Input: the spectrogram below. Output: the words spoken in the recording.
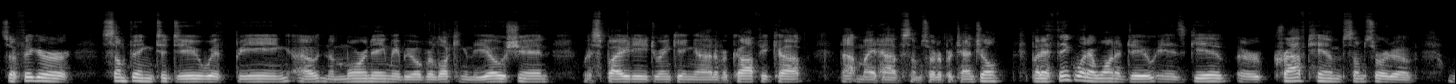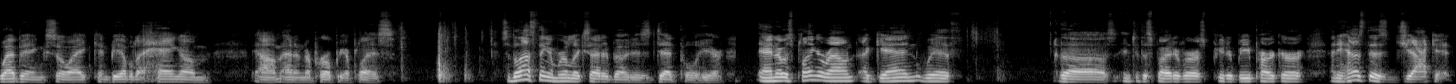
So I figure something to do with being out in the morning, maybe overlooking the ocean, with Spidey drinking out of a coffee cup. That might have some sort of potential. But I think what I want to do is give or craft him some sort of webbing so I can be able to hang him um, at an appropriate place. So the last thing I'm really excited about is Deadpool here. And I was playing around again with the Into the Spider-Verse Peter B. Parker, and he has this jacket.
